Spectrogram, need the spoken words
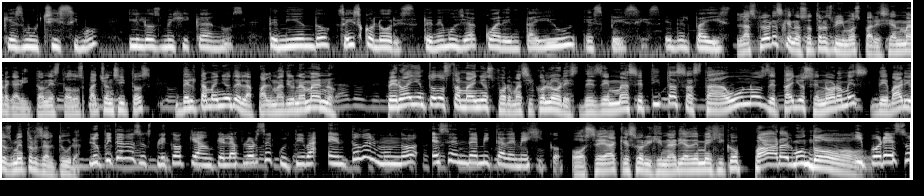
que es muchísimo, y los mexicanos, teniendo seis colores, tenemos ya 41 especies en el país. Las flores que nosotros vimos parecían margaritones todos pachoncitos, del tamaño de la palma de una mano. Pero hay en todos tamaños, formas y colores, desde macetitas hasta unos de tallos enormes de varios metros de altura. Lupita nos explicó que aunque la flor se cultiva en todo el mundo, es endémica de México. O sea que es originaria de México para el mundo. Y por eso,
